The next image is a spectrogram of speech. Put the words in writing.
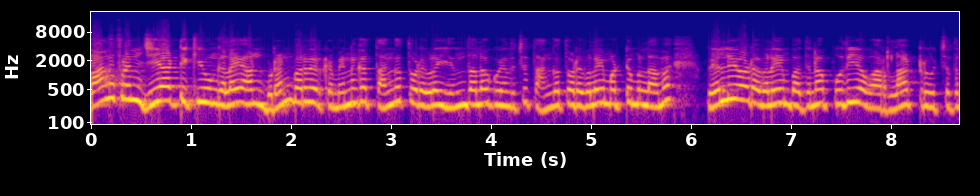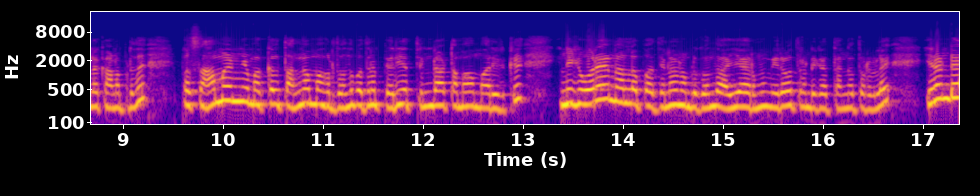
வாங்க ஃப்ரெண்ட் ஜிஆர்டிக்கு உங்களை அன்புடன் வரவேற்கிறோம். என்னங்க தங்கத்தோட விலை இந்த அளவுக்கு உயர்ந்துச்சு? தங்கத்தோட விலை மட்டும் இல்லாமல் வெள்ளியோட விலையும் பார்த்தீங்கன்னா புதிய வரலாற்று உச்சத்தில் காணப்படுது. இப்போ சாமானிய மக்கள் தங்கம் வாங்குறது வந்து பார்த்திங்கன்னா பெரிய திண்டாட்டமாக மாறி இருக்குது இன்றைக்கி ஒரே நாளில் பார்த்தீங்கன்னா நம்மளுக்கு வந்து ஐயாயிரமும் இருபத்தி ரெண்டு தங்கத்தோட விலை. இரண்டே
